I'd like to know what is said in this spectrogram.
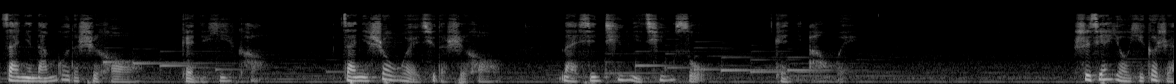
在你难过的时候给你依靠，在你受委屈的时候耐心听你倾诉，给你安慰。世间有一个人，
